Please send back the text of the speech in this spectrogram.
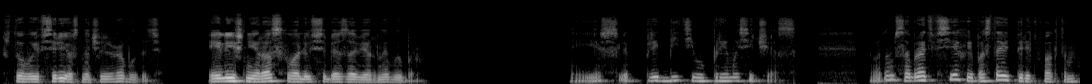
что вы всерьез начали работать. И лишний раз хвалю себя за верный выбор. Если прибить его прямо сейчас, а потом собрать всех и поставить перед фактом,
